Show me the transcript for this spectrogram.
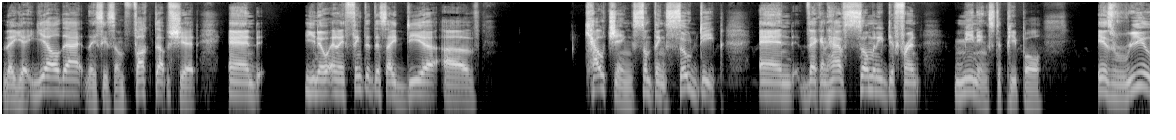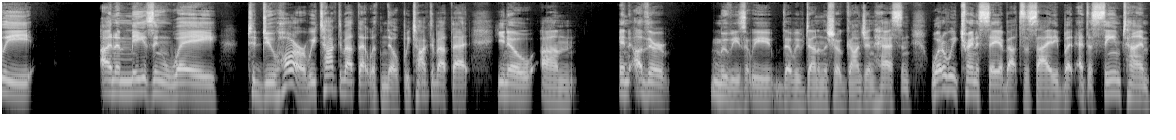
they get yelled at, and they see some fucked up shit. And, you know, and I think that this idea of couching something so deep and that can have so many different meanings to people is really an amazing way to do horror. We talked about that with Nope. We talked about that, you know, um, in other movies that we that we've done on the show Ganja and Hess and what are we trying to say about society but at the same time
